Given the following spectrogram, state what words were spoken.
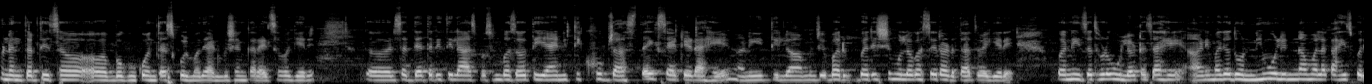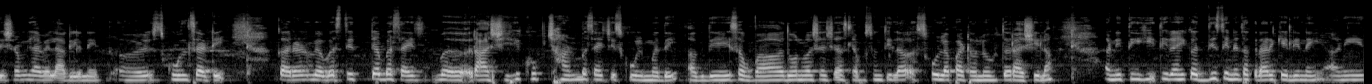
मग नंतर तिचं बघू कोणत्या स्कूलमध्ये ॲडमिशन करायचं वगैरे. तर सध्या तरी तिला आजपासून बसवते आहे आणि ती खूप जास्त एक्सायटेड आहे. आणि तिला म्हणजे बर बरीचशी मुलं कसे रडतात वगैरे. पण हिचं थोडं उलटच आहे आणि माझ्या दोन्ही मुलींना मला काहीच परिश्रम घ्यावे लागले नाहीत स्कूलसाठी. कारण व्यवस्थित त्या बसायची ब राशी ही खूप छान बसायची स्कूलमध्ये. अगदी सव्वा दोन वर्षाची असल्यापासून तिला स्कूलला पाठवलं होतं राशीला. आणि तीही तिलाही कधीच तिने तक्रार केली नाही. आणि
